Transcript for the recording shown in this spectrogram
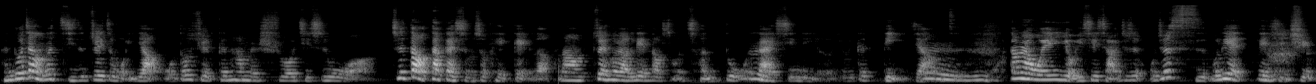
很多家长都急着追着我要，我都觉得跟他们说，其实我知道大概什么时候可以给了，然后最后要练到什么程度，我在心里了。嗯个底这样子，嗯，当然我也有一些小孩，就是我就是死不练练习曲，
